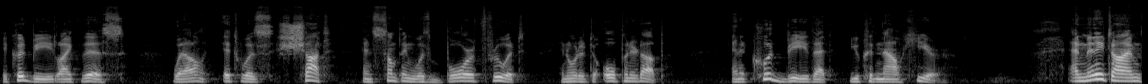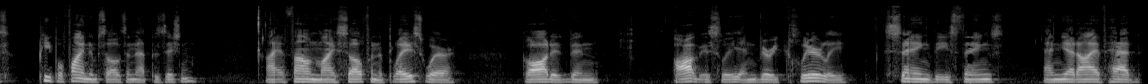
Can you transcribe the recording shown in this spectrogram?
it could be like this well, it was shut and something was bored through it in order to open it up. And it could be that you could now hear. And many times people find themselves in that position. I have found myself in a place where God had been obviously and very clearly saying these things, and yet I've had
